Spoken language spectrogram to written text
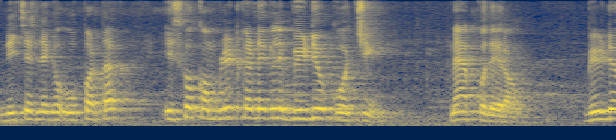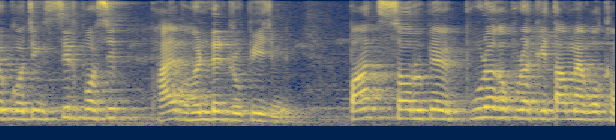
नीचे से लेकर ऊपर तक, इसको कंप्लीट करने के लिए वीडियो कोचिंग मैं आपको दे रहा हूँ। वीडियो कोचिंग सिर्फ़ और सिर्फ़ फाइव हंड्रेड रुपीज़ में। पाँच सौ रुपये में पूरा का पूरा किताब मैं आपको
